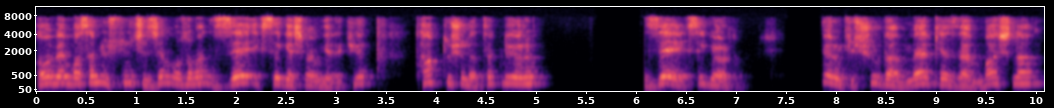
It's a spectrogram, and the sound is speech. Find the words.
Ama ben masanın üstünü çizeceğim. O zaman Z, X'e geçmem gerekiyor. Tab tuşuna tıklıyorum. Z, X'i gördüm. Diyorum ki şuradan merkezden başla.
